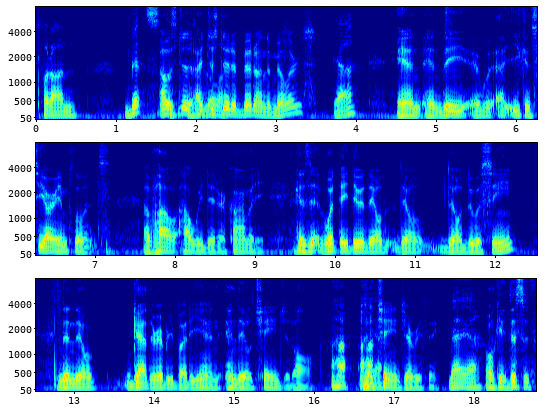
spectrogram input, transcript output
put on bits. I was as- just, as I just on. did a bit on the Millers. Yeah. And and the uh, uh, you can see our influence of how, how we did our comedy because what they do they'll they'll they'll do a scene, and then they'll gather everybody in and they'll change it all. Uh-huh, They'll uh-huh. change everything. Yeah, yeah. Okay, this is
